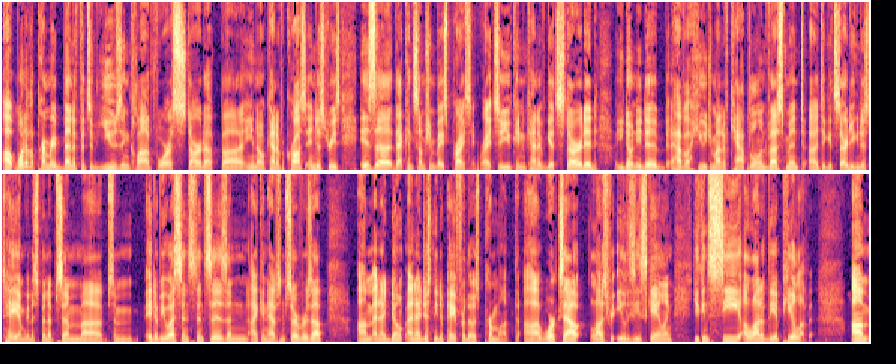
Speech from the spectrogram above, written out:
Uh, one of the primary benefits of using cloud for a startup, uh, you know, kind of across industries, is uh, that consumption based pricing, right? So you can kind of get started. You don't need to have a huge amount of capital investment uh, to get started. You can just, hey, I'm going to spin up some some AWS instances, and I can have some servers up um, and I don't, and I just need to pay for those per month. Uh, works out, allows for easy scaling. You can see a lot of the appeal of it. Um,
